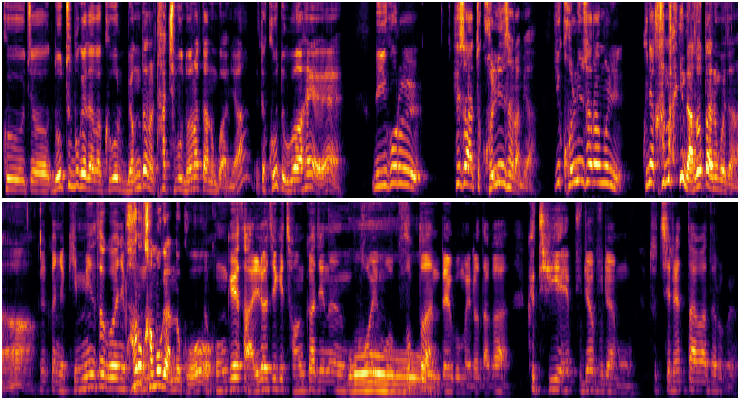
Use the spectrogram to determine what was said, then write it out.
그 저 노트북에다가 그걸 명단을 다 집어 넣어놨다는 거 아니야? 일단 그것도 의아해. 근데 이거를 해서 한테 걸린 사람이야. 이 걸린 사람을 그냥 가만히 놔뒀다는 거잖아. 그러니까요. 김민석 의원이 바로 공- 감옥에 안 넣고. 공개해서 알려지기 전까지는 오. 거의 뭐 구속도 안 되고 막 이러다가 그 뒤에 부랴부랴 뭐 조치를 했다고 하더라고요.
